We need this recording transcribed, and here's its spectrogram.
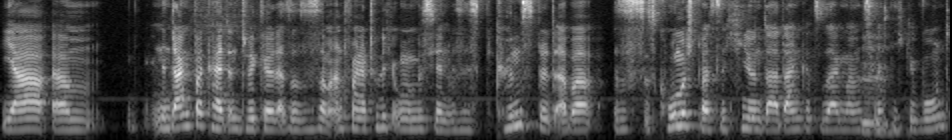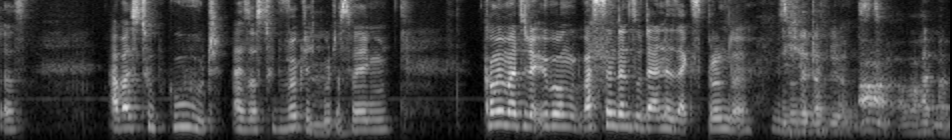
ja, ähm, eine Dankbarkeit entwickelt. Also es ist am Anfang natürlich irgendwo ein bisschen, was ist gekünstelt, aber es ist, ist komisch plötzlich hier und da Danke zu sagen, weil man es mhm. vielleicht nicht gewohnt ist. Aber es tut gut. Also es tut wirklich mhm. gut. Deswegen kommen wir mal zu der Übung. Was sind denn so deine sechs Gründe? Ich hätte dafür, ah, aber halt mal,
